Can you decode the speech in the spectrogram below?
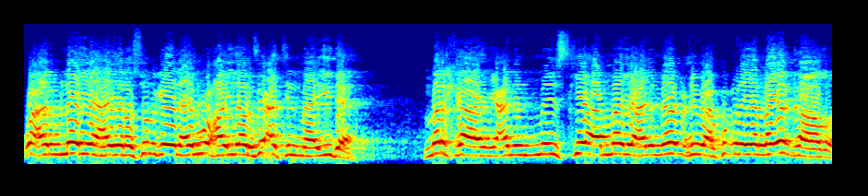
Waxaanu leeyahay rasuulka ilaahay wuxaa idaa ruficat ilmaa-ida marka yani miski ama yani mee wixii wax ku cunaya laga qaado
